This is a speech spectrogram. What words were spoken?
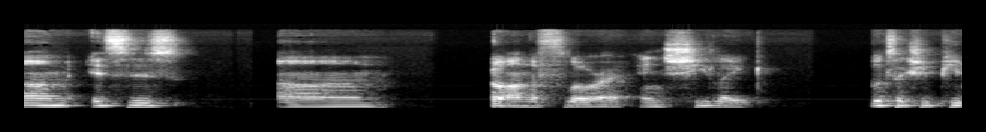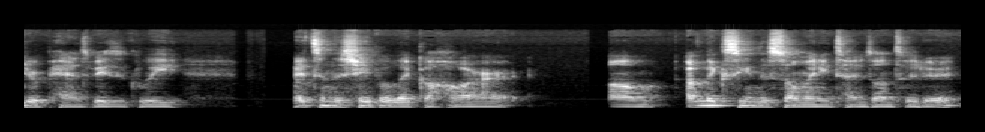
um, it's this um on the floor and she like looks like she peed her pants basically. It's in the shape of like a heart. Um, I've like seen this so many times on Twitter.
